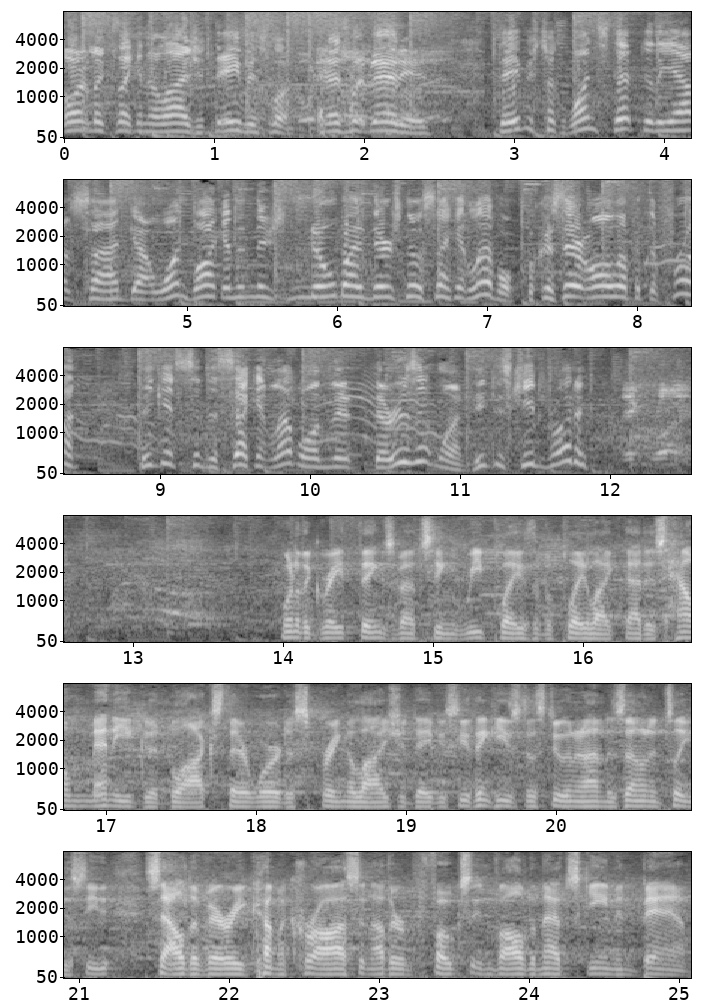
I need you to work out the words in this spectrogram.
Or it looks like an Elijah Davis look. That's what that is. Davis took one step to the outside, got one block, and then there's nobody, there's no second level because they're all up at the front. He gets to the second level and there, there isn't one. He just keeps running. One of the great things about seeing replays of a play like that is how many good blocks there were to spring Elijah Davis. You think he's just doing it on his own until you see Saldiveri come across and other folks involved in that scheme, and bam.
